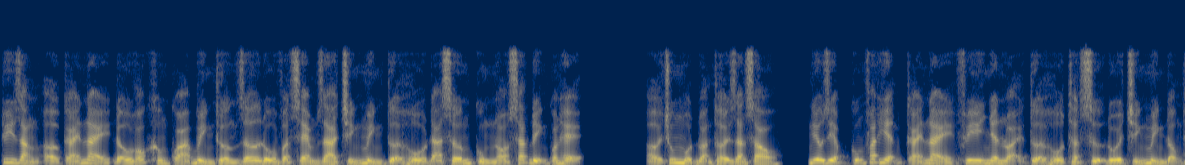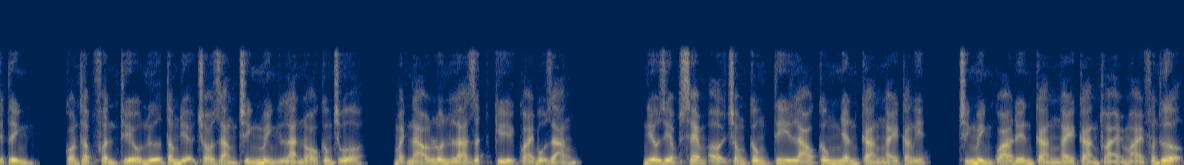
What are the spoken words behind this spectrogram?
tuy rằng ở cái này đầu góc không quá bình thường dơ đồ vật xem ra chính mình tựa hồ đã sớm cùng nó xác định quan hệ. Ở chung một đoạn thời gian sau, Niêu Diệp cũng phát hiện cái này phi nhân loại tựa hồ thật sự đối chính mình động thiệt tình, còn thập phần thiếu nữ tâm địa cho rằng chính mình là nó công chúa, mạch não luôn là rất kỳ quái bộ dáng. Niêu Diệp xem ở trong công ty lão công nhân càng ngày càng ít, chính mình quá đến càng ngày càng thoải mái phân thượng,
